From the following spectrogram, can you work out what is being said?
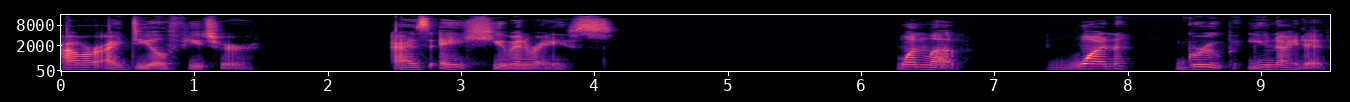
our ideal future as a human race. One love, one group united,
